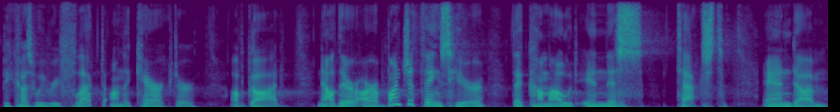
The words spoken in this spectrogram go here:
Because we reflect on the character of God. Now, there are a bunch of things here that come out in this text. And um,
